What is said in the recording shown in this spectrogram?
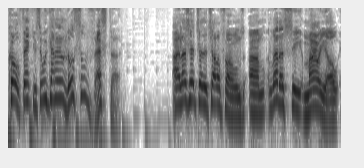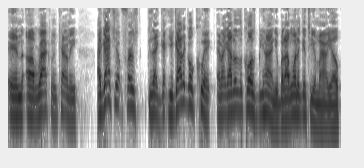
cool. Thank you. So we got a little Sylvester. All right, let's head to the telephones. Um, let us see Mario in uh, Rockland County. I got you up first because I got, you got to go quick, and I got other calls behind you, but I want to get to you, Mario.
